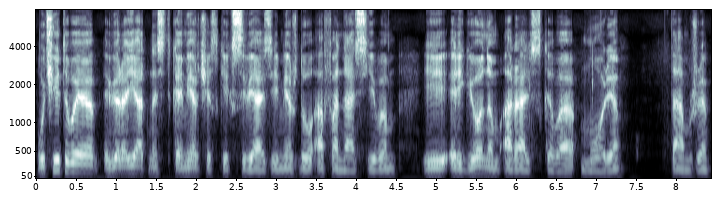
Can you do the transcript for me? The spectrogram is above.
Учитывая вероятность коммерческих связей между Афанасьевым и регионом Аральского моря, там же,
